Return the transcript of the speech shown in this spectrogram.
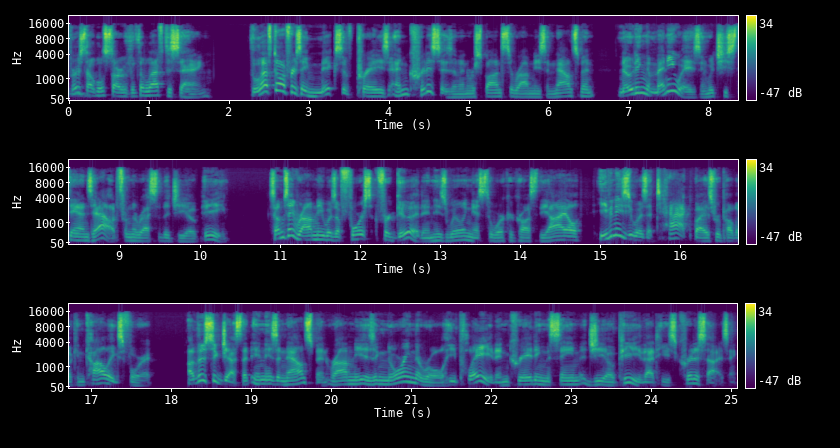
First up, we'll start with what the left is saying. The left offers a mix of praise and criticism in response to Romney's announcement, noting the many ways in which he stands out from the rest of the GOP. Some say Romney was a force for good in his willingness to work across the aisle, even as he was attacked by his Republican colleagues for it. Others suggest that in his announcement, Romney is ignoring the role he played in creating the same GOP that he's criticizing.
